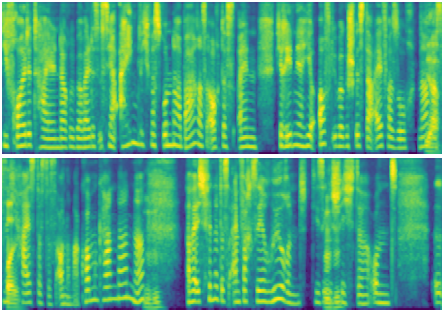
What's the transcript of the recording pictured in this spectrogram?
die Freude teilen darüber, weil das ist ja eigentlich was Wunderbares auch, dass ein, wir reden ja hier oft über Geschwistereifersucht, ne? Ja, was voll. nicht heißt, dass das auch nochmal kommen kann dann, ne? Mhm. Aber ich finde das einfach sehr rührend, diese mhm. Geschichte. Und äh,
